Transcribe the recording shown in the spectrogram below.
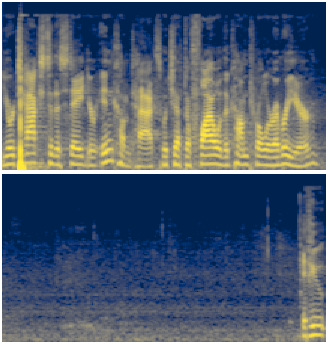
your tax to the state, your income tax, which you have to file with the comptroller every year, if you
